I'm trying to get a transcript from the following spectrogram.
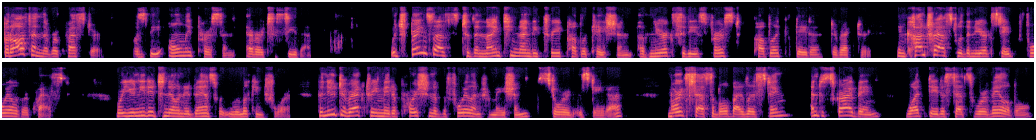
but often the requester was the only person ever to see them. Which brings us to the 1993 publication of New York City's first public data directory. In contrast with the New York State FOIL request, where you needed to know in advance what you were looking for, the new directory made a portion of the FOIL information stored as data more accessible by listing and describing what data sets were available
